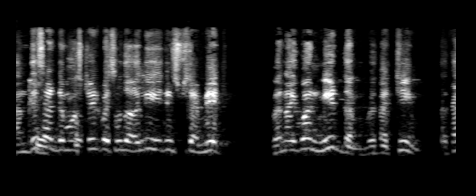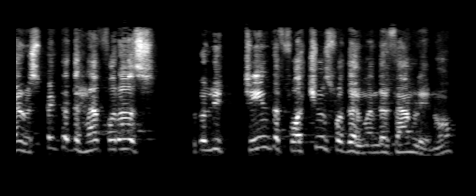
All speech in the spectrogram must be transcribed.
And this I demonstrate by some of the early agents which I made. When I go and meet them with my team, the kind of respect that they have for us, because we change the fortunes for them and their family, you know.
